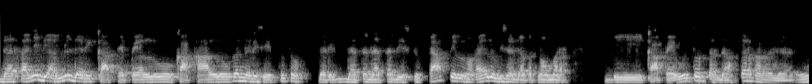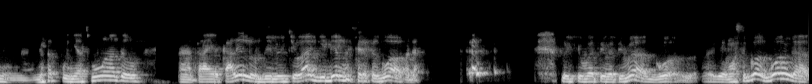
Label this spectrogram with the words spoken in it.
datanya diambil dari KTP lu, kakak lu kan dari situ tuh, dari data-data di Dukcapil, makanya lu bisa dapat nomor di KPU tuh terdaftar karena dari ini. Nah, dia punya semua tuh. Nah, terakhir kali lebih lucu lagi dia nge-share ke gua pada. lucu banget tiba-tiba gua ya maksud gua gua nggak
